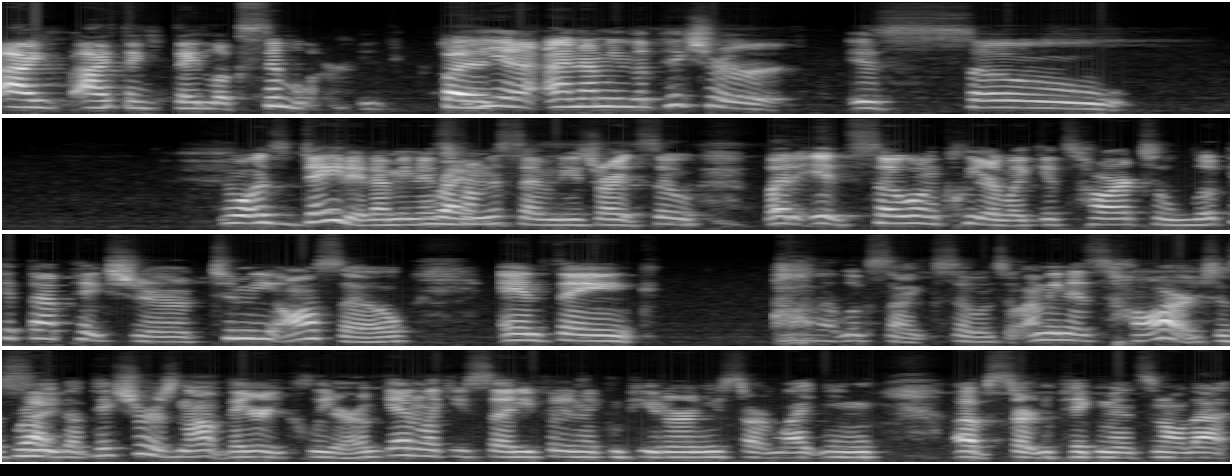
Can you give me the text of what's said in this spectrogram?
I I think they look similar, but yeah, and I mean the picture is so well, it's dated. I mean, it's Right. from the 70s, right? So, but it's so unclear. Like, it's hard to look at that picture to me also and think, oh, that looks like so and so. I mean, it's hard to see. Right. The picture is not very clear. Again, like you said, you put it in a computer and you start lightening up certain pigments and all that.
